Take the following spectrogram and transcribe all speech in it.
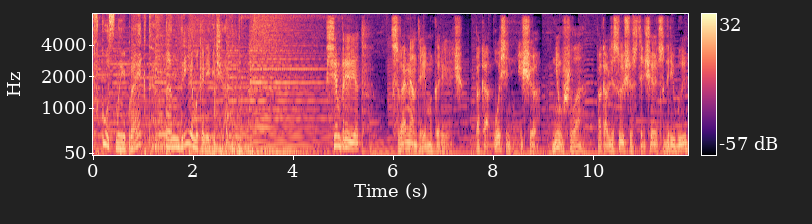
Вкусный проект Андрея Макаревича. Всем привет! С вами Андрей Макаревич. Пока осень еще не ушла, пока в лесу еще встречаются грибы,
